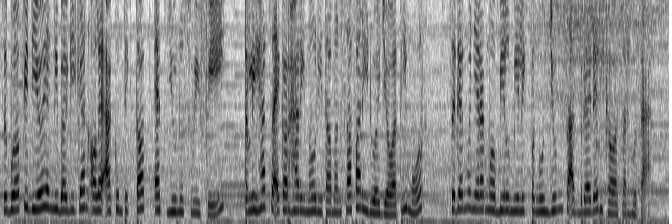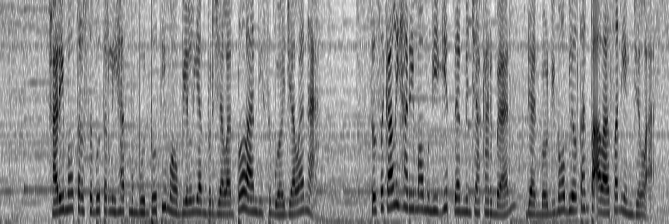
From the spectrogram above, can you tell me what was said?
Sebuah video yang dibagikan oleh akun TikTok @yunuswifi terlihat seekor harimau di Taman Safari 2 Jawa Timur sedang menyerang mobil milik pengunjung saat berada di kawasan hutan. Harimau tersebut terlihat membuntuti mobil yang berjalan pelan di sebuah jalanan. Sesekali harimau menggigit dan mencakar ban dan bodi mobil tanpa alasan yang jelas.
